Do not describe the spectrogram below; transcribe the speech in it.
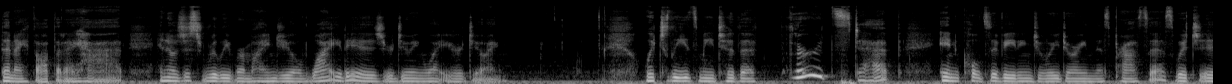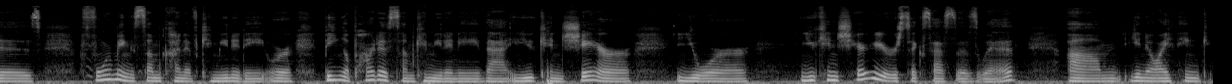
than I thought that I had. And it'll just really remind you of why it is you're doing what you're doing. Which leads me to the third step in cultivating joy during this process, which is forming some kind of community or being a part of some community that you can share your you can share your successes with. Um, you know, I think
